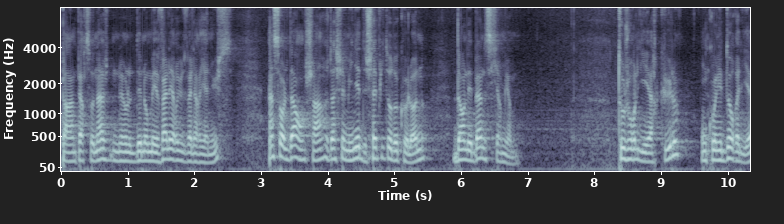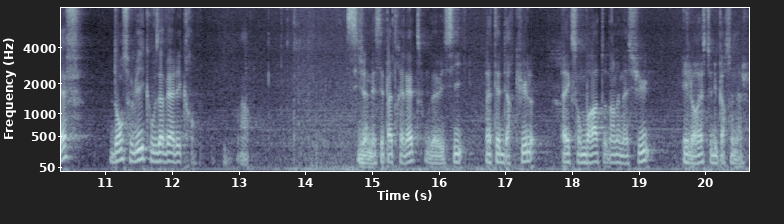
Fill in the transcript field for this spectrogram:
par un personnage dénommé Valerius Valerianus, un soldat en charge d'acheminer des chapiteaux de colonnes dans les bains de Sirmium. Toujours lié à Hercule, on connaît deux reliefs, dont celui que vous avez à l'écran. Si jamais c'est pas très net, vous avez ici la tête d'Hercule avec son bras dans la massue et le reste du personnage.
